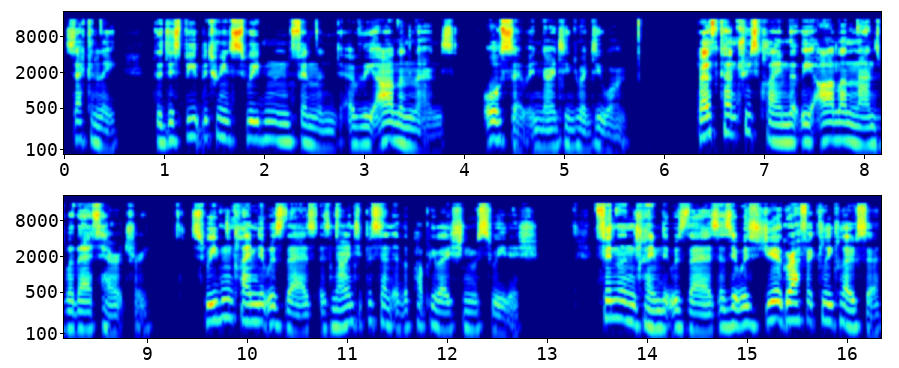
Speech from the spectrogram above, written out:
Secondly, the dispute between Sweden and Finland over the Åland Islands, also in 1921. Both countries claimed that the Åland Islands were their territory. Sweden claimed it was theirs as 90% of the population was Swedish. Finland claimed it was theirs as it was geographically closer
